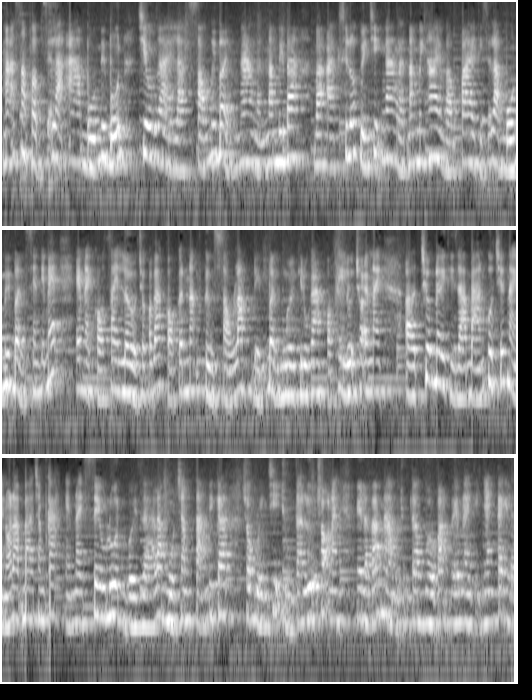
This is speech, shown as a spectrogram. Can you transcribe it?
Mã sản phẩm sẽ là A44 chiều dài là 67 ngang là 53 và à, xin lỗi quý chị ngang là 52 và vai thì sẽ là 47 cm em này có size L cho các bác có cân nặng từ 65 đến 70 kg có thể lựa cho em này. À, trước đây thì giá bán của chiếc này nó là 300k em này sale luôn với giá là 180k cho quý anh chị chúng ta lựa chọn này. Nên là bác nào mà chúng ta vừa vặn với em này thì nhanh tay là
